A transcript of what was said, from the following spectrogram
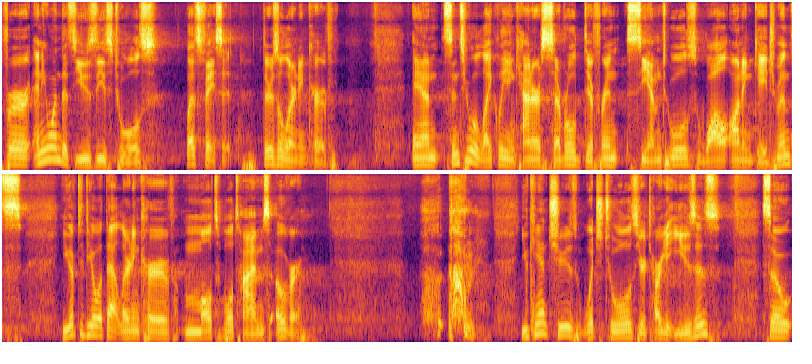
For anyone that's used these tools, let's face it, there's a learning curve. And since you will likely encounter several different CM tools while on engagements, you have to deal with that learning curve multiple times over. you can't choose which tools your target uses, so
